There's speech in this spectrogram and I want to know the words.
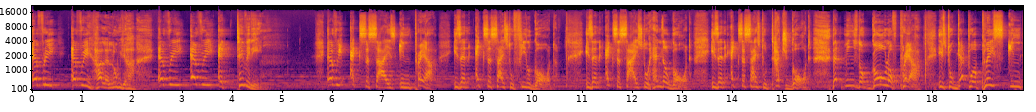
every every hallelujah, every every activity Every exercise in prayer is an exercise to feel God, is an exercise to handle God, is an exercise to touch God. That means the goal of prayer is to get to a place in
